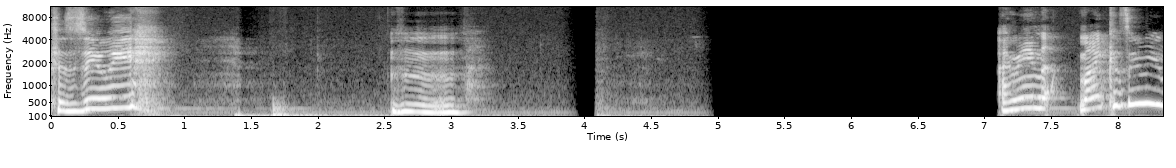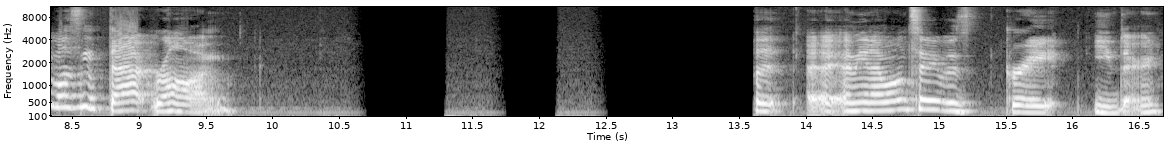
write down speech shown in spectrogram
Kazooie Hmm. I mean, my Kazooie wasn't that wrong. But, I, I mean, I won't say it was great either.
